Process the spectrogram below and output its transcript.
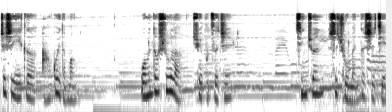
这是一个昂贵的梦，我们都输了却不自知。青春是楚门的世界，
